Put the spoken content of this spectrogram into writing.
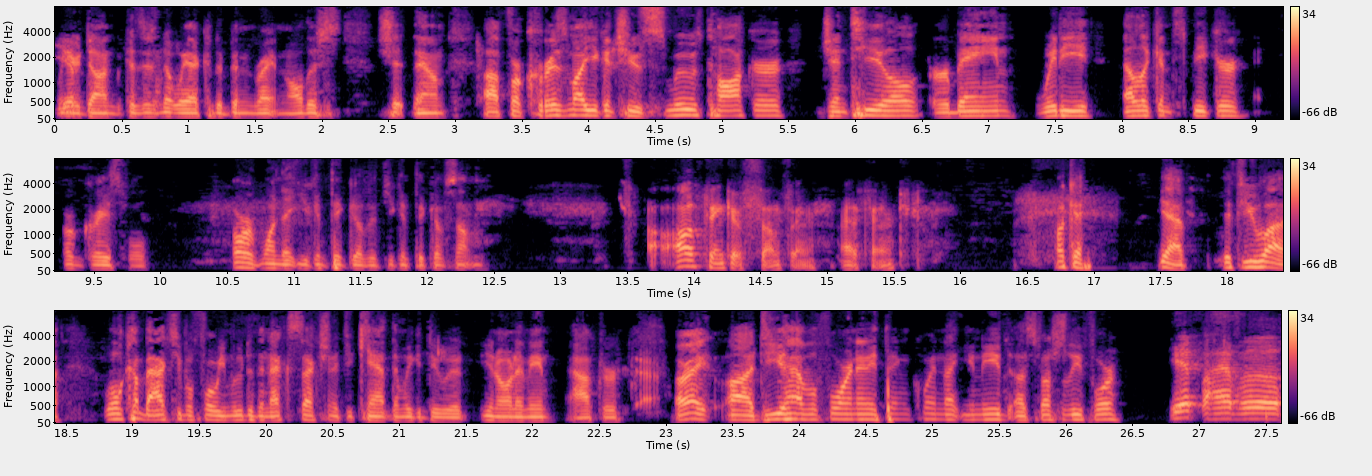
when Yep. you're done because there's no way I could have been writing all this shit down. Uh, for charisma, you can choose smooth talker, genteel, urbane, witty, elegant speaker, or graceful, or one that you can think of if you can think of something. I'll think of something. I think. Okay, yeah. If you, uh, we'll come back to you before we move to the next section. If you can't, then we could do it. You know what I mean? After. All right. Uh, do you have a four in anything, Quinn, that you need a specialty for? Yep, I have a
